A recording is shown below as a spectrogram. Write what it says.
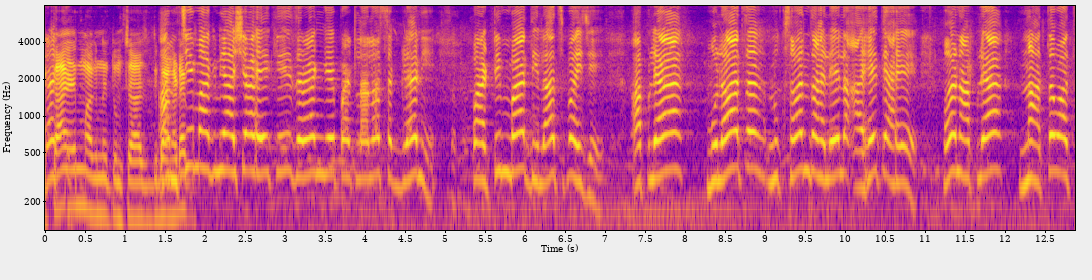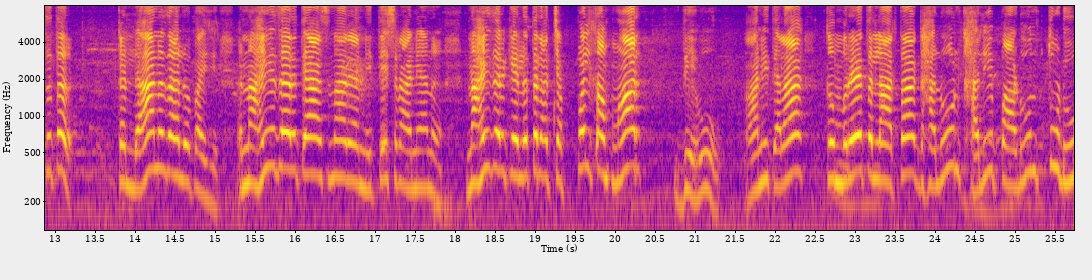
काय मागणं तुमचं आज? बांगड्या आमची मागणी अशी आहे की जरांगे पाटलाला सगळ्यांनी पाठिंबा दिलाच पाहिजे. आपल्या मुलाचं नुकसान झालेलं आहे ते आहे पण आपल्या नातवाचं तर कल्याण झालं पाहिजे. नाही जर त्या असणाऱ्या नितेश राण्यानं नाही जर केलं तर चप्पलचा मार देऊ. आणि त्याला कमरेत लाता घालून खाली पाडून तुडू.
